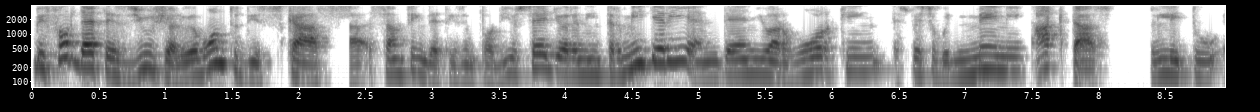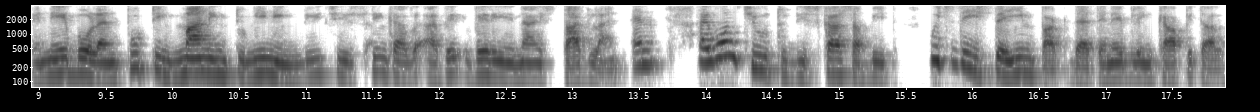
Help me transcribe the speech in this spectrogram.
before that, as usual, we want to discuss uh, something that is important. You said you're an intermediary and then you are working, especially with many actors, really to enable and putting money into meaning, which is, I think, a, a very nice tagline. And I want you to discuss a bit which is the impact that Enabling Qapital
